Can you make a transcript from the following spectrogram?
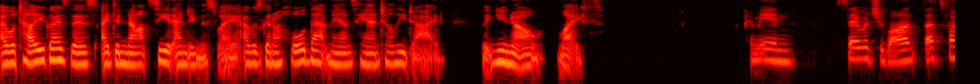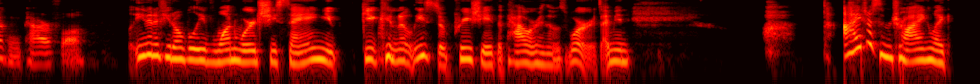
I will tell you guys this I did not see it ending this way. I was going to hold that man's hand till he died. But you know, life. I mean, say what you want. That's fucking powerful. Even if you don't believe one word she's saying, you you can at least appreciate the power in those words. I mean, I just am trying, like,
